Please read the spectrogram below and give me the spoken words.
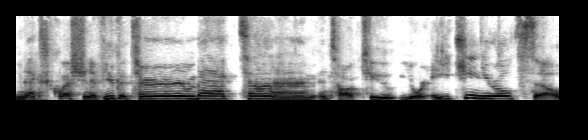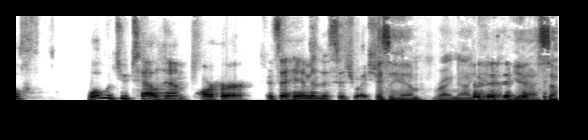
Next question If you could turn back time and talk to your 18 year old self, what would you tell him or her? It's a him in this situation. It's a him right now. Yeah, yeah. So,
